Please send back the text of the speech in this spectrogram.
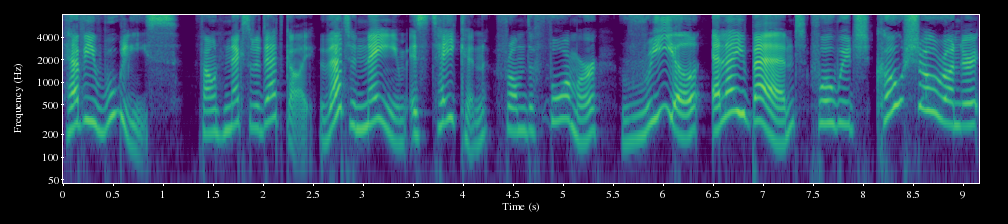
heavy woolies found next to the dead guy. That name is taken from the former real LA band for which co-showrunner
